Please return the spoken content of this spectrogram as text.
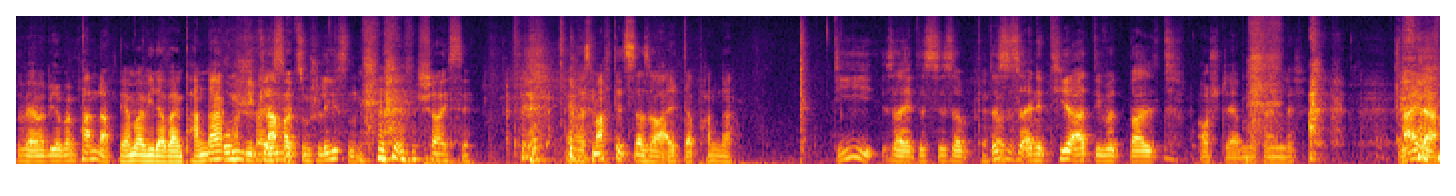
Dann wären wir wieder beim Panda. Wären wir wieder beim Panda. Um die Scheiße. Klammer zum Schließen. Scheiße. Ja, was macht jetzt da so ein alter Panda? Die, sei- das ist, a- das ist eine Tierart, die wird bald aussterben wahrscheinlich. Leider.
